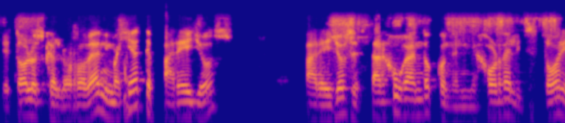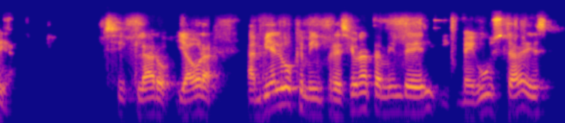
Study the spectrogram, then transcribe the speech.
de todos los que lo rodean. Imagínate para ellos para ellos estar jugando con el mejor de la historia. Sí, claro. Y ahora, a mí algo que me impresiona también de él y me gusta es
